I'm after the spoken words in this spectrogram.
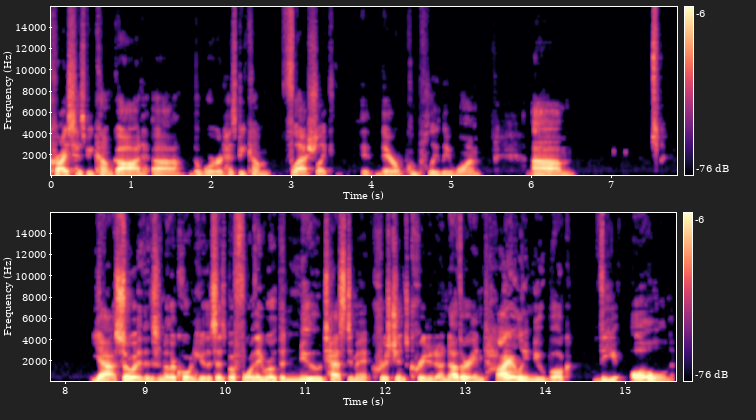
Christ has become God. Uh, the Word has become flesh. Like they're completely one. Um, yeah, so there's another quote in here that says, Before they wrote the New Testament, Christians created another entirely new book, the Old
